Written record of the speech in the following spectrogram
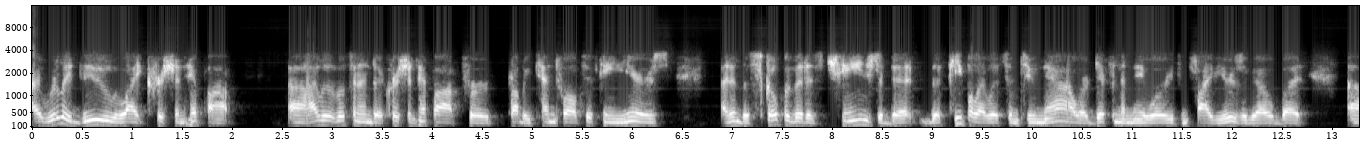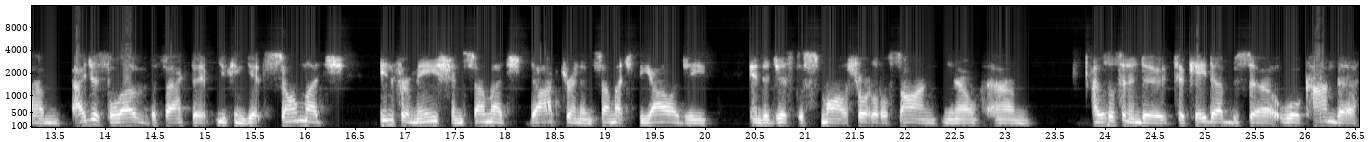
I really do like Christian hip hop. Uh, I was listening to Christian hip hop for probably 10, 12, 15 years. I think the scope of it has changed a bit. The people I listen to now are different than they were even five years ago, but um, I just love the fact that you can get so much information, so much doctrine, and so much theology into just a small, short little song. You know, um, I was listening to to K Dub's uh, Wakanda,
